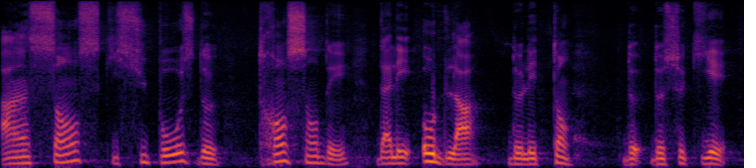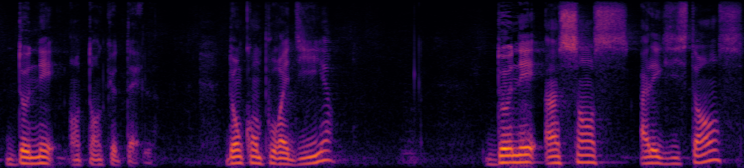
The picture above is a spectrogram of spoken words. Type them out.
à un sens qui suppose de transcender, d'aller au-delà de l'étang de, de ce qui est donné en tant que tel. Donc on pourrait dire, donner un sens à l'existence,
